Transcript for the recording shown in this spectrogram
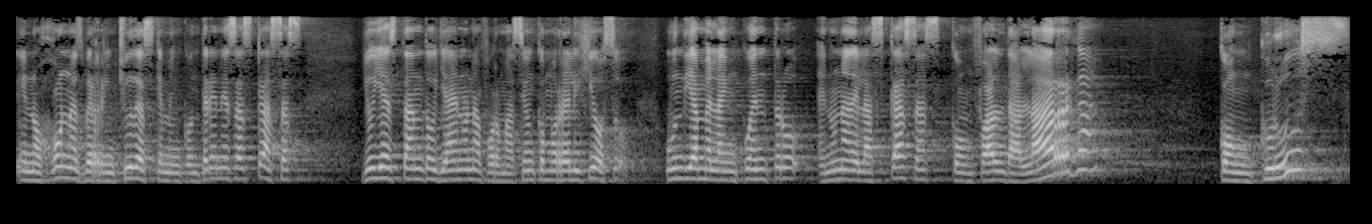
enojonas, berrinchudas que me encontré en esas casas, yo ya estando ya en una formación como religioso, un día me la encuentro en una de las casas con falda larga, con cruz,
